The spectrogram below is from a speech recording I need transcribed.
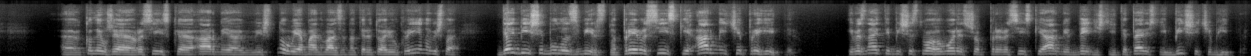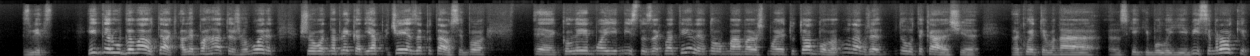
Е, коли вже російська армія війшла, ну я маю на увазі на територію України війшла, де більше було звірства? При російській армії чи при Гітлері? І ви знаєте, більшість говорять, що при російській армії, нинішній, теперішній, більше, ніж Гітлер. Звірств. Гітлер убивав так, але багато ж говорять, що, от, наприклад, я чого я запитався, бо коли моє місто захватили, ну, мама ж моя тут була, ну, вона вже ну, така ще, рахуйте, вона е, скільки було їй, 8 років.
